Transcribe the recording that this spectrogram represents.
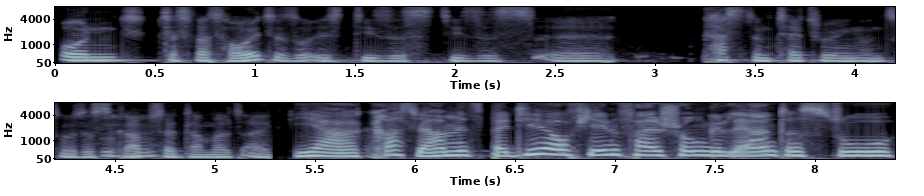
Und das, was heute so ist, dieses, dieses äh, Custom Tattooing und so, das mhm. gab es ja damals eigentlich. Ja, krass. Wir haben jetzt bei dir auf jeden Fall schon gelernt, dass du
